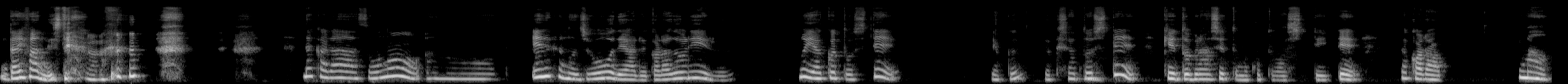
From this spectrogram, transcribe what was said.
大ファンでして。だから、その、あの、エルフの女王であるガラドリールの役として、役？役者として、ケイト・ブランシェットのことは知っていて、だから、まあ、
